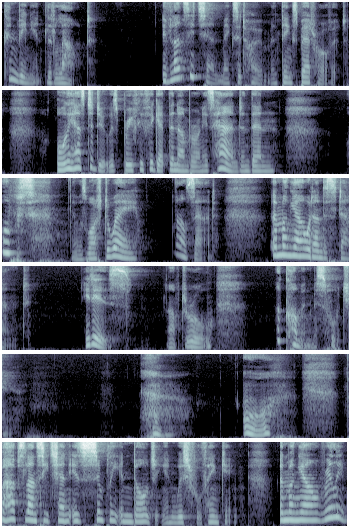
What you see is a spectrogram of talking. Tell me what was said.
convenient little out. If Lan Xichen makes it home and thinks better of it, all he has to do is briefly forget the number on his hand and then. Oops, it was washed away. How sad. And Meng Yao would understand. It is, after all, a common misfortune. Hmm. Or perhaps Lan Xichen is simply indulging in wishful thinking, and Meng Yao really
